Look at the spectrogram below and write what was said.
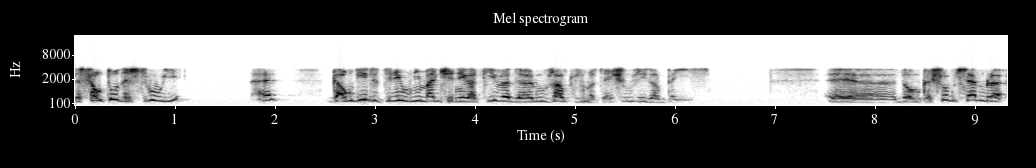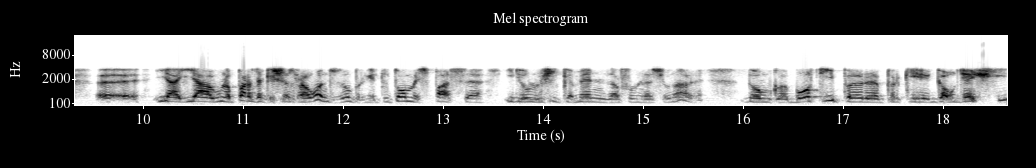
de s'autodestruir, eh? gaudir de tenir una imatge negativa de nosaltres mateixos i del país. Eh, donc això em sembla, eh, hi, ha, hi ha una part d'aquestes raons, no? perquè tothom es passa ideològicament del Front Nacional. Eh? Donc voti per, perquè gaudeixi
